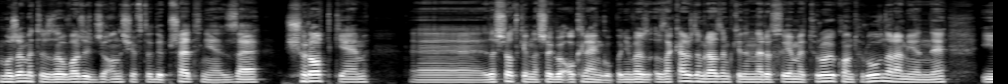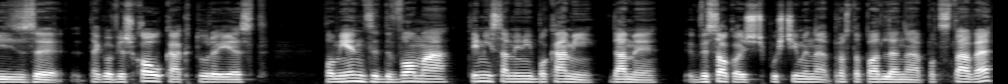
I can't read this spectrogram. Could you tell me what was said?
możemy też zauważyć, że on się wtedy przetnie ze środkiem ze środkiem naszego okręgu, ponieważ za każdym razem, kiedy narysujemy trójkąt równoramienny i z tego wierzchołka, który jest pomiędzy dwoma tymi samymi bokami damy wysokość, puścimy na prostopadle na podstawę,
